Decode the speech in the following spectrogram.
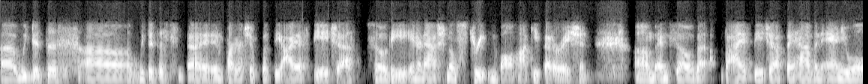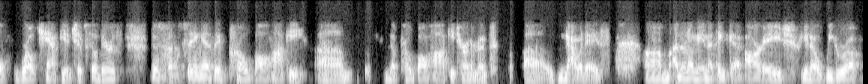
uh, we did this uh, we did this uh, in partnership with the ISBHF, so the International Street and Ball Hockey Federation, um, and so the, the ISBHF they have an annual World Championship. So there's there's such thing as a pro ball hockey, um, the pro ball hockey tournament uh, nowadays. Um, I don't know. I mean, I think at our age, you know, we grew up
